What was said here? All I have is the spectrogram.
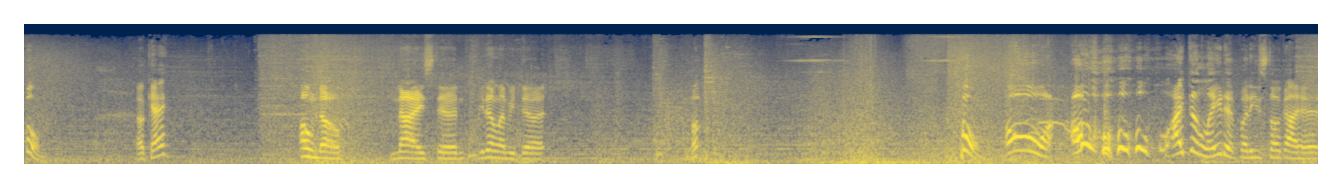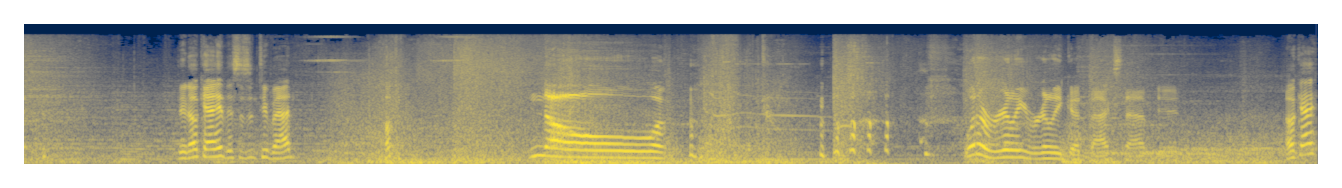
Boom. Okay. Oh no. Nice, dude. You didn't let me do it. Oh. Boom! Oh! Oh! I delayed it, but he still got hit. Dude, okay, this isn't too bad. Oh. No! what a really, really good backstab, dude. Okay.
